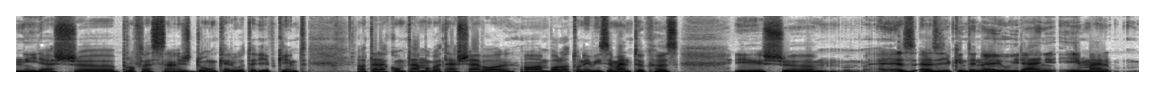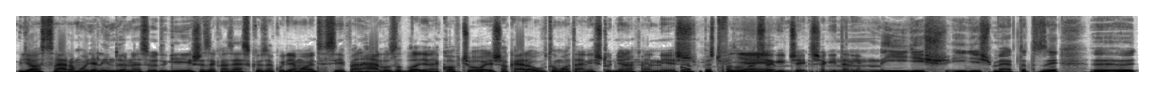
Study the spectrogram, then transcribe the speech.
4-es professzionális drón került egyébként a Telekom támogatásával a balatoni vízimentőkhöz, és ez, ez egyébként egy nagyon jó irány. Én már ugye azt várom, hogy elinduljon az 5G, és ezek az eszközök ugye majd szépen hálózatba legyenek kapcsolva, és akár automatán is tudjanak menni, és hát most figyelj, segítség, segíteni. Mm, így is, így is, mert tehát azért ő, ő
